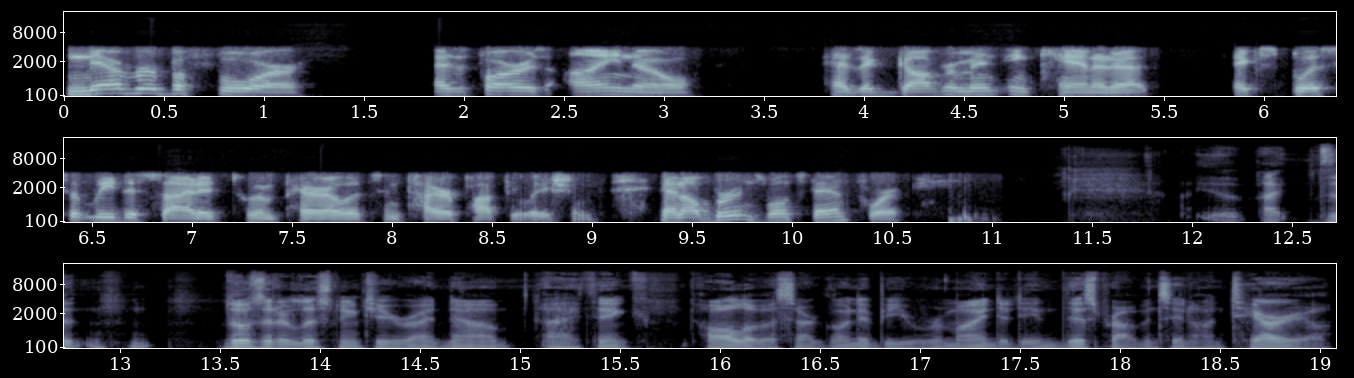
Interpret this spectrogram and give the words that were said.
Never before, as far as I know, has a government in Canada explicitly decided to imperil its entire population. And Albertans won't stand for it. I, the, those that are listening to you right now, I think all of us are going to be reminded in this province, in Ontario,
